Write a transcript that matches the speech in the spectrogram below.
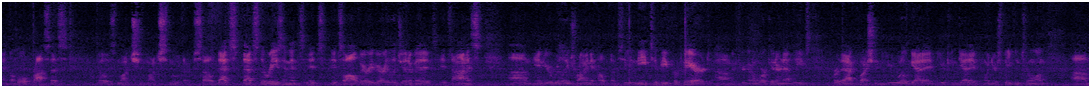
and the whole process goes much, much smoother. So that's, that's the reason, it's, it's, it's all very, very legitimate, it's, it's honest, um, and you're really trying to help them. So you need to be prepared, um, if you're gonna work internet leads, for that question. You will get it, you can get it when you're speaking to them, um,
